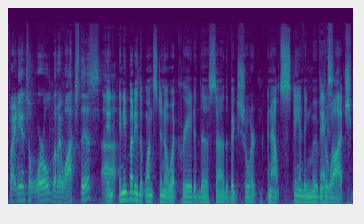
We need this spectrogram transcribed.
financial world when I watch this. Uh, and anybody that wants to know what created this, uh, The Big Short, an outstanding movie to Excellent. watch,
